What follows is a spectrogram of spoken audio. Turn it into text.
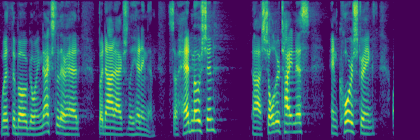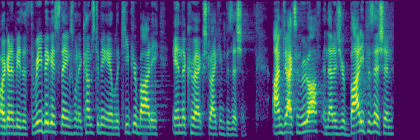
with the bo going next to their head but not actually hitting them. So head motion, uh, shoulder tightness, and core strength are going to be the three biggest things when it comes to being able to keep your body in the correct striking position. I'm Jackson Rudolph, and that is your body position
